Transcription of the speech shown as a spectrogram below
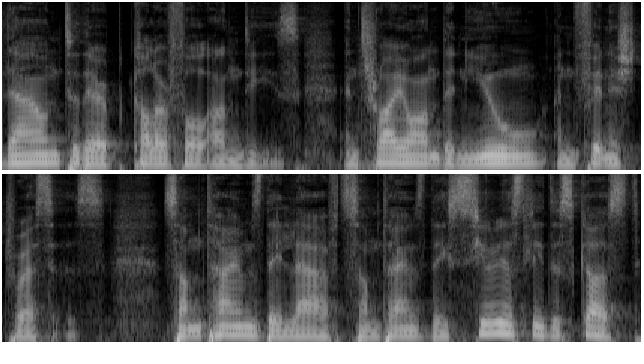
down to their colorful undies and try on the new unfinished dresses. Sometimes they laughed, sometimes they seriously discussed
